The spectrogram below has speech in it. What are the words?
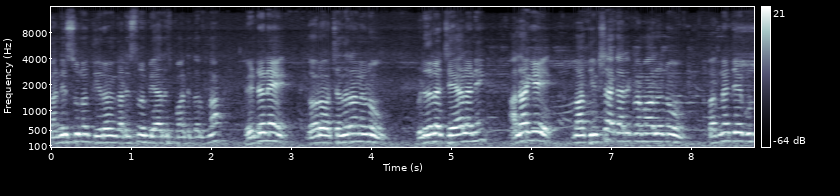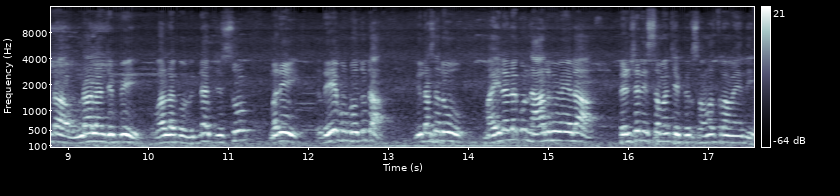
ఖండిస్తున్నాం తీవ్రంగా ఖండిస్తున్నాం బీఆర్ఎస్ పార్టీ తరఫున. వెంటనే గౌరవ చంద్రన్నను విడుదల చేయాలని అలాగే మా దీక్షా కార్యక్రమాలను భగ్నం చేయకుండా ఉండాలని చెప్పి వాళ్ళకు విజ్ఞప్తిస్తూ మరి రేపు పొద్దుట వీళ్ళు అసలు మహిళలకు నాలుగు వేల పెన్షన్ ఇస్తామని చెప్పారు సంవత్సరం అయింది.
